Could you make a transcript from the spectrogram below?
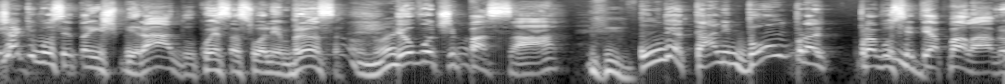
já que você está inspirado com essa sua lembrança, não, não é... eu vou te passar um detalhe bom para você ter a palavra.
